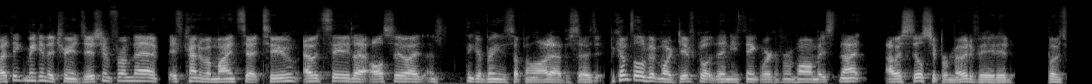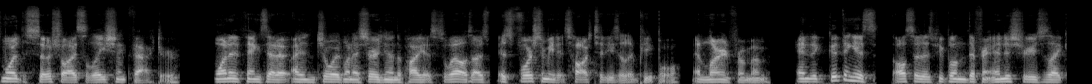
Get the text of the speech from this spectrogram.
I think making the transition from that is kind of a mindset too. I would say that also, I think I bring this up in a lot of episodes. It becomes a little bit more difficult than you think working from home. It's not, I was still super motivated, but it's more the social isolation factor. One of the things that I enjoyed when I started doing the podcast as well is I was, it's forcing me to talk to these other people and learn from them. And the good thing is also there's people in different industries. Like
